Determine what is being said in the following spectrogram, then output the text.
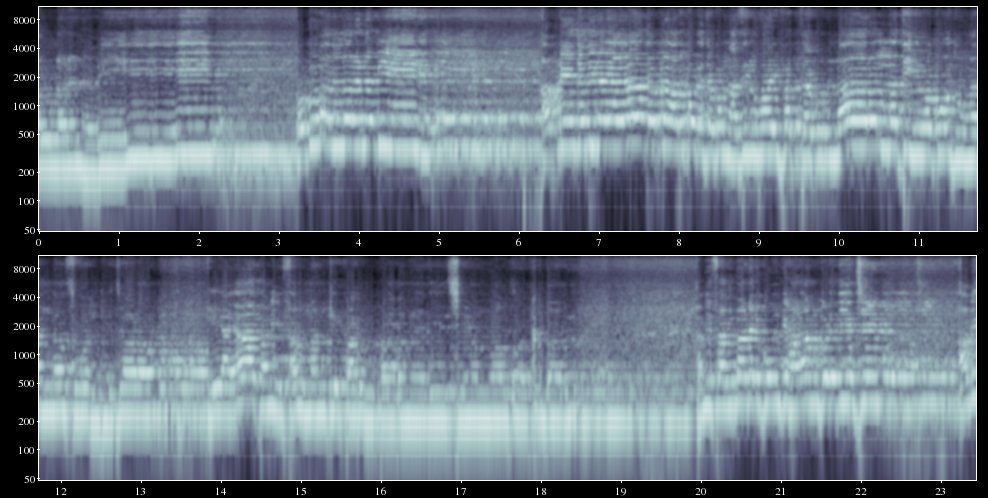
আল্লাহর নবী আমি সালমানকে পাগল পাড়া বানিয়ে সালমানের ঘুমকে হারাম করে দিয়েছি। আমি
